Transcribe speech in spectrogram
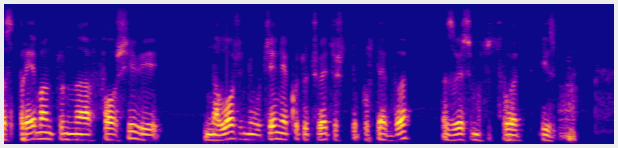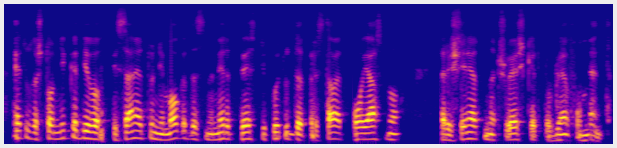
с приемането на фалшиви наложени учения, които човечеството последва, в зависимост от своят избор. Ето защо никъде в писанието не могат да се намерят вести, които да представят по-ясно решението на човешкият проблем в момента.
